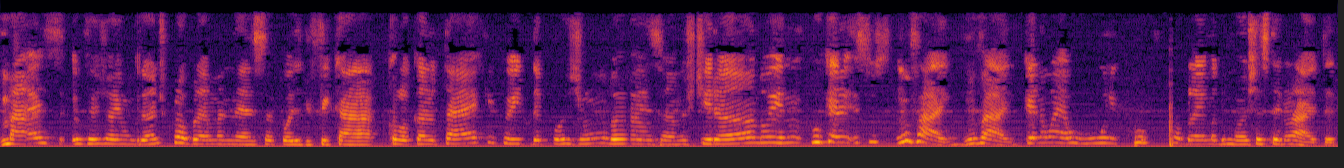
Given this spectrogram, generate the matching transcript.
Mas eu vejo aí um grande problema nessa coisa de ficar colocando técnico e depois de um, dois anos tirando, e porque isso não vai, não vai. Porque não é o único problema do Manchester United.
